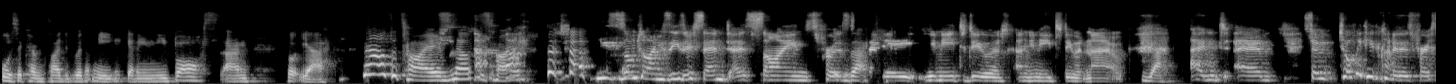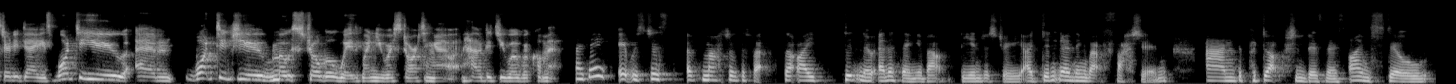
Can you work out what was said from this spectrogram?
Also coincided with me getting a new boss and thought, yeah, now's the time. Now's the time. sometimes these are sent as signs for exactly. us to say you need to do it and you need to do it now. Yeah. And um, so, talk me through kind of those first early days. What do you, um, what did you most struggle with when you were starting out, and how did you overcome it? I think it was just a matter of the fact that I didn't know anything about the industry. I didn't know anything about fashion and the production business. I'm still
